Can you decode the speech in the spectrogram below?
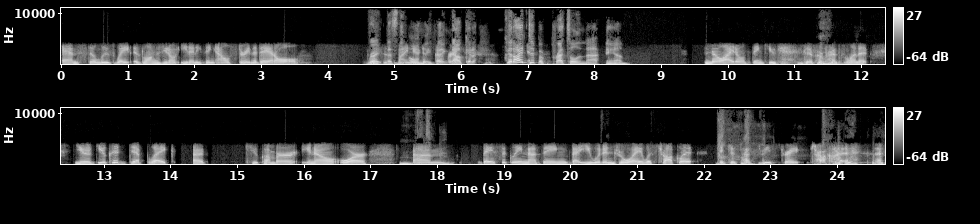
and still lose weight as long as you don't eat anything else during the day at all. Right, that's my the new only thing. Now, could could I dip a pretzel in that, Anne? No, I don't think you can dip a pretzel in it. You you could dip like a cucumber, you know, or um basically nothing that you would enjoy with chocolate. It just has to be straight chocolate.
